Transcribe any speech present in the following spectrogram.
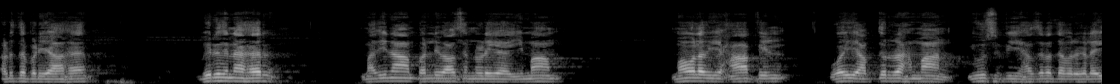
அடுத்தபடியாக விருதுநகர் மதினா பள்ளிவாசனுடைய இமாம் மௌலவி ஹாஃபில் ஒய் அப்துல் ரஹ்மான் யூசுஃபி ஹசரத் அவர்களை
